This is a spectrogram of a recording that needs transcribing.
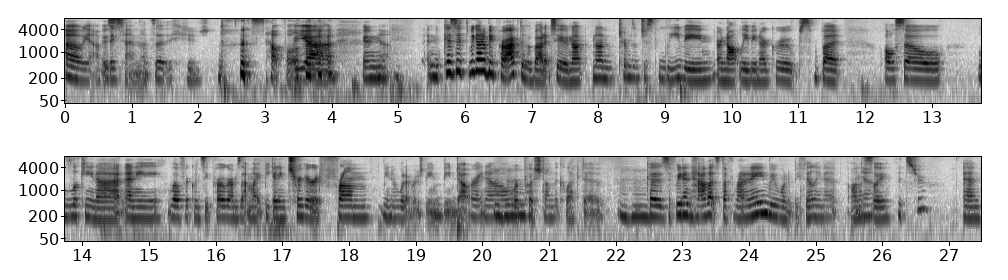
Oh yeah, big time. That's a huge. That's helpful. Yeah. And Yeah. And because it we got to be proactive about it too not not in terms of just leaving or not leaving our groups but also looking at any low frequency programs that might be getting triggered from you know whatever's being beamed out right now or mm-hmm. pushed on the collective. Mm-hmm. Because if we didn't have that stuff running we wouldn't be feeling it honestly. It's true. and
